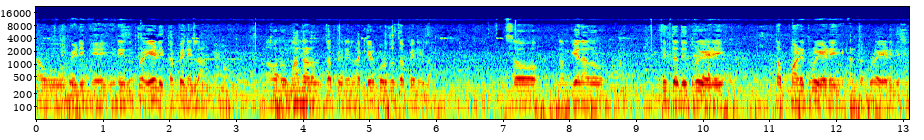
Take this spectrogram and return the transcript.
ನಾವು, ಬೇಡಿಕೆ ಏನಿದ್ರು ಕೂಡ ಹೇಳಿ, ತಪ್ಪೇನಿಲ್ಲ. ಅವರು ಮಾತಾಡೋದು ತಪ್ಪೇನಿಲ್ಲ, ಕೇಳ್ಕೊಳ್ಳೋದು ತಪ್ಪೇನಿಲ್ಲ. ಸೊ ನಮಗೇನಾದ್ರು ತಿದ್ದದಿದ್ರು ಹೇಳಿ, ತಪ್ಪು ಮಾಡಿದ್ರು ಹೇಳಿ ಅಂತ ಕೂಡ ಹೇಳಿದ್ದೀನಿ.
